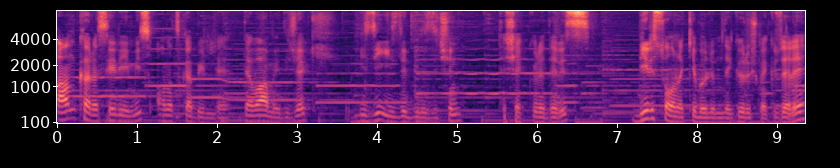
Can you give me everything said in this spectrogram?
Ankara serimiz Anıtkabir'le devam edecek. Bizi izlediğiniz için teşekkür ederiz. Bir sonraki bölümde görüşmek üzere.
